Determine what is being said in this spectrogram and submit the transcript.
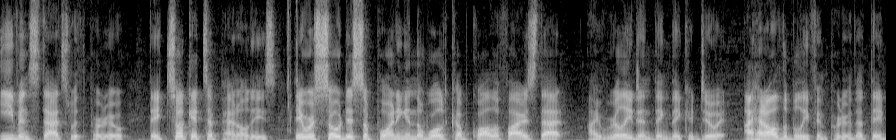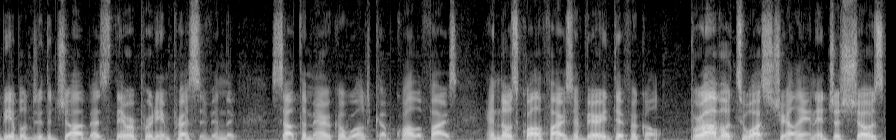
Even stats with Peru. They took it to penalties. They were so disappointing in the World Cup qualifiers that I really didn't think they could do it. I had all the belief in Peru that they'd be able to do the job as they were pretty impressive in the South America World Cup qualifiers, and those qualifiers are very difficult. Bravo to Australia, and it just shows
